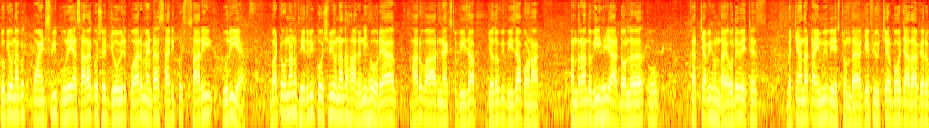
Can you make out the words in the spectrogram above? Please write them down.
ਕਿਉਂਕਿ ਉਹਨਾਂ ਕੋਲ ਪੁਆਇੰਟਸ ਵੀ ਪੂਰੇ ਆ, ਸਾਰਾ ਕੁਝ ਜੋ ਵੀ ਰਿਕੁਆਇਰਮੈਂਟ ਆ, ਸਾਰੀ ਕੁਝ ਸਾਰੀ ਪੂਰੀ ਹੈ ਬਟ ਉਹਨਾਂ ਨੂੰ ਫਿਰ ਵੀ ਕੁਝ ਵੀ ਉਹਨਾਂ ਦਾ ਹੱਲ ਨਹੀਂ ਹੋ ਰਿਹਾ। ਹਰ ਵਾਰ ਨੈਕਸਟ ਵੀਜ਼ਾ ਜਦੋਂ ਵੀ ਵੀਜ਼ਾ ਪਾਉਣਾ 15 ਤੋਂ 20 ਹਜ਼ਾਰ ਡਾਲਰ ਉਹ ਖਰਚਾ ਵੀ ਹੁੰਦਾ ਹੈ। ਉਹਦੇ ਵਿੱਚ ਬੱਚਿਆਂ ਦਾ ਟਾਈਮ ਵੀ ਵੇਸਟ ਹੁੰਦਾ ਹੈ। ਅੱਗੇ ਫਿਊਚਰ ਬਹੁਤ ਜ਼ਿਆਦਾ ਫਿਰ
